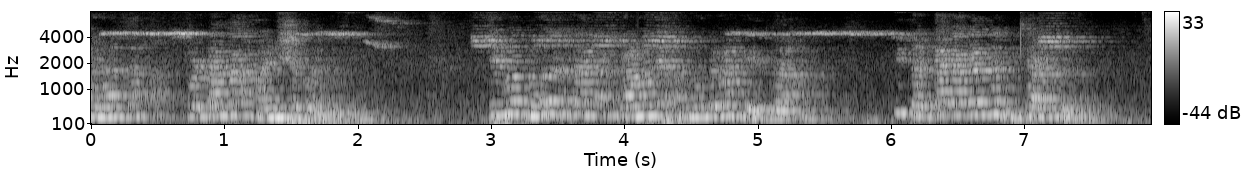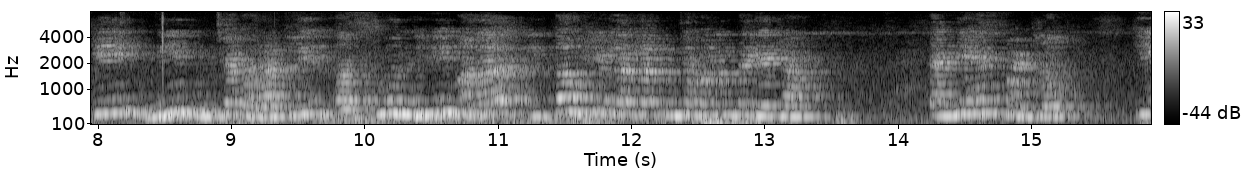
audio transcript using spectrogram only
घराचा छोटासा अंश बनले जेव्हा दोन हजार अकरामध्ये अनुग्रह घेतला मी दत्ता काकांना विचारलं की मी तुमच्या घरातली असूनही मला इतका उशीर लागला तुमच्यापर्यंत यायला त्यांनी हेच म्हटलं की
